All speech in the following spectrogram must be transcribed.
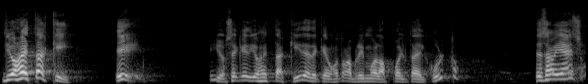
Dios está aquí. Y, yo sé que Dios está aquí desde que nosotros abrimos la puerta del culto. ¿Usted sabía eso?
